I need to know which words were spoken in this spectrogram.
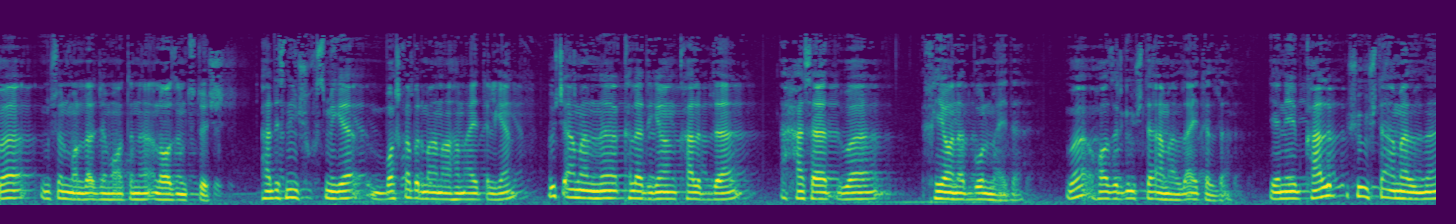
va musulmonlar jamoatini lozim tutish. Hadisning shu qismiga boshqa bir ma'no ham aytilgan. Uch amalni qiladigan qalbda hasad va xiyonat bo'lmaydi. Va hozirgi uchta amalda aytildi. Ya'ni qalb shu uchta amalni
